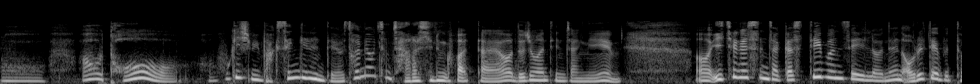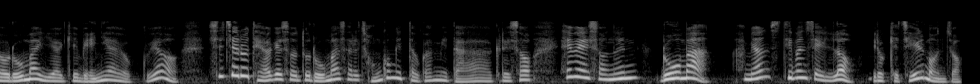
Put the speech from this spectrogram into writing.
어, 아우 더 호기심이 막 생기는데요. 설명 참 잘하시는 것 같아요, 노종환 팀장님. 어, 이 책을 쓴 작가 스티븐 세일러는 어릴 때부터 로마 이야기의 매니아였고요. 실제로 대학에서도 로마사를 전공했다고 합니다. 그래서 해외에서는 로마 하면 스티븐 세일러 이렇게 제일 먼저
